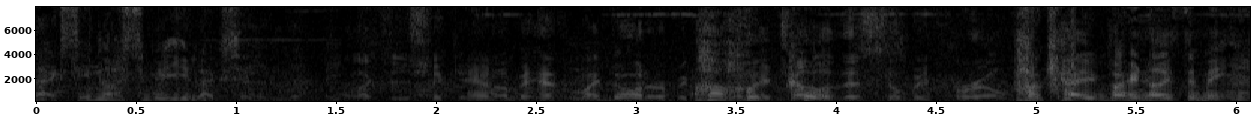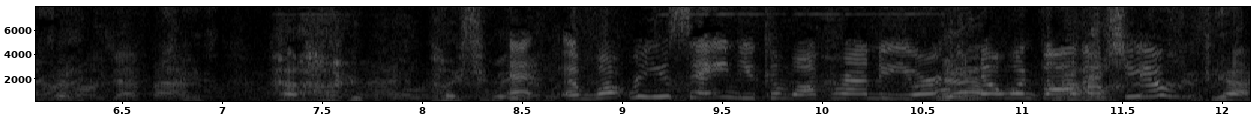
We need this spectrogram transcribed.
Lexi? Nice to meet you, Lexi. I'd like to just shake your hand on behalf of my daughter because Oh, when I tell cool. her this, she'll be thrilled. Okay, very nice to meet you, sir. Cheers. Hello, nice to meet And, you. and what were you saying? You can walk around New York Yeah. and no one bothers you? Yeah.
